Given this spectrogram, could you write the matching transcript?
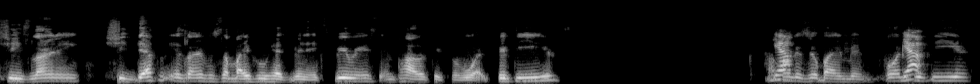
she's learning. She definitely is learning from somebody who has been experienced in politics for what, 50 years? How Yep. long has Joe Biden been? 40, Yep. 50 years?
